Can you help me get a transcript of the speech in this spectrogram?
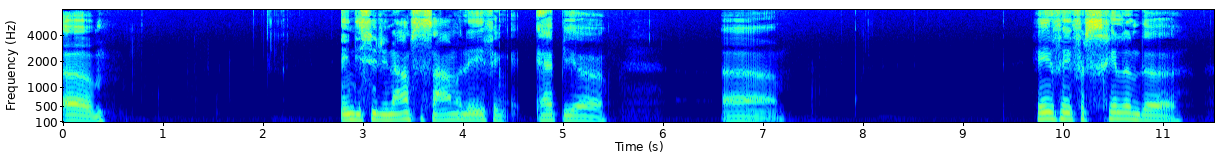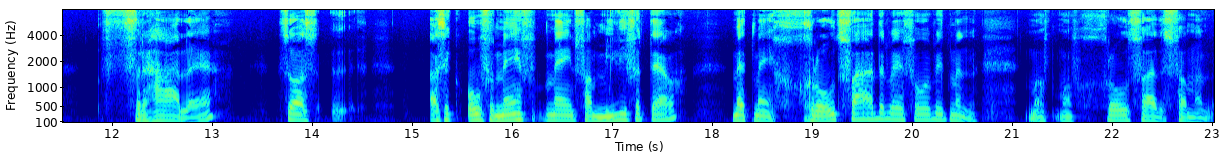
uh, in die Surinaamse samenleving heb je uh, heel veel verschillende verhalen. Hè? Zoals uh, als ik over mijn, mijn familie vertel, met mijn grootvader bijvoorbeeld, mijn, mijn, mijn grootvader van mijn,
